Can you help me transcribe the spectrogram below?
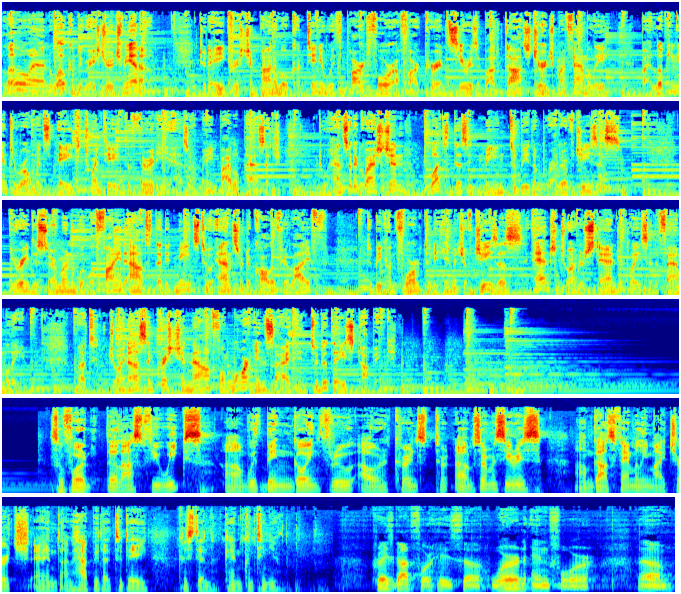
Hello and welcome to Grace Church Vienna. Today, Christian Pana will continue with part 4 of our current series about God's Church, My Family, by looking into Romans 8 28 to 30 as our main Bible passage to answer the question what does it mean to be the brother of Jesus? During this sermon, we will find out that it means to answer the call of your life, to be conformed to the image of Jesus, and to understand your place in the family. But join us and Christian now for more insight into today's topic. So, for the last few weeks, um, we've been going through our current ter- um, sermon series, um, God's Family, My Church, and I'm happy that today Christian can continue. Praise God for His uh, word and for um,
